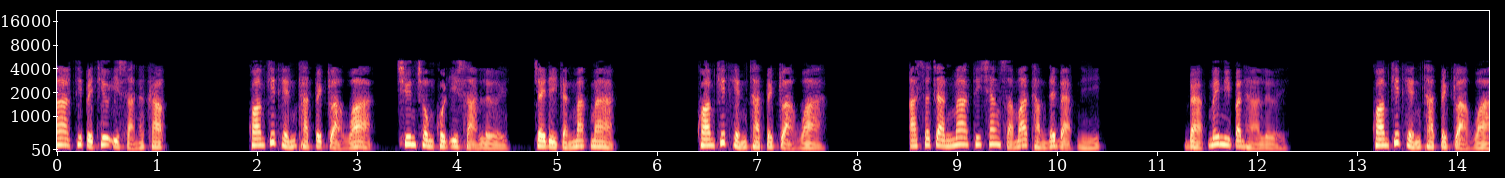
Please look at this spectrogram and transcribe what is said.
มากที่ไปเที่ยวอีสานนะครับ ความคิดเห็นถัดไปกล่าวว่า ชื่นชมคนอีสานเลย ใจดีกันมากๆ ความคิดเห็นถัดไปกล่าวว่า อัศจรรย์มากที่ช่างสามารถทำได้แบบนี้ แบบไม่มีปัญหาเลย ความคิดเห็นถัดไปกล่าวว่า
